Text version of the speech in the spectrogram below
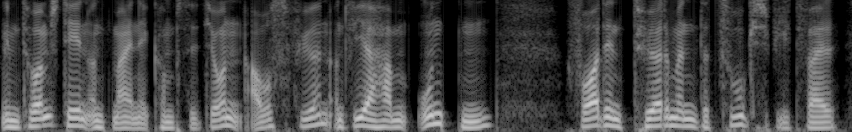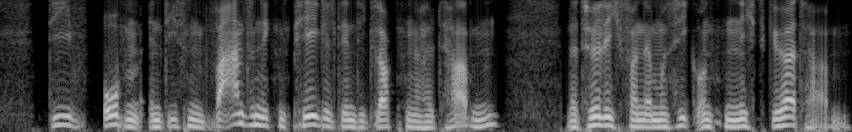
im Turm stehen und meine Kompositionen ausführen. Und wir haben unten vor den Türmen dazu gespielt, weil die oben in diesem wahnsinnigen Pegel, den die Glocken halt haben, natürlich von der Musik unten nichts gehört haben.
